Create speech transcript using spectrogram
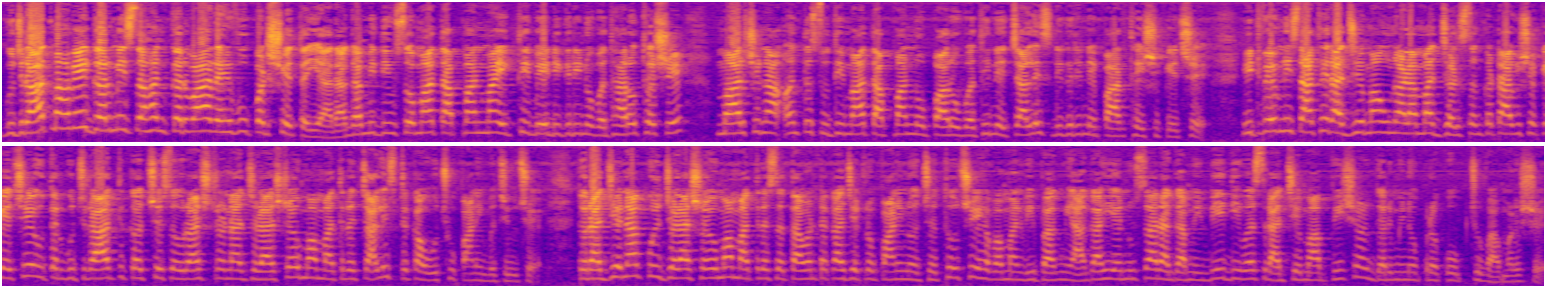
ગુજરાતમાં હવે ગરમી સહન કરવા રહેવું પડશે તૈયાર. આગામી દિવસોમાં તાપમાનમાં એકથી બે ડિગ્રીનો વધારો થશે. માર્ચના અંત સુધીમાં તાપમાનનો પારો વધીને ચાલીસ ડિગ્રીને પાર થઈ શકે છે. હીટવેવની સાથે રાજ્યમાં ઉનાળામાં જળસંકટ આવી શકે છે. ઉત્તર ગુજરાત, કચ્છ, સૌરાષ્ટ્રના જળાશયોમાં માત્ર ચાલીસ ટકા ઓછું પાણી બચ્યું છે. તો રાજ્યના કુલ જળાશયોમાં માત્ર સત્તાવન ટકા જેટલો પાણીનો જથ્થો છે. હવામાન વિભાગની આગાહી અનુસાર આગામી બે દિવસ રાજ્યમાં ભીષણ ગરમીનો પ્રકોપ જોવા મળશે.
